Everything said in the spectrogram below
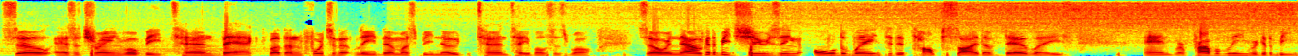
So, as the train will be turned back, but unfortunately there must be no turntables as well. So we're now going to be choosing all the way to the top side of their ways, and we're probably we're going to be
